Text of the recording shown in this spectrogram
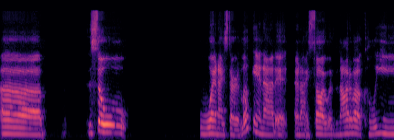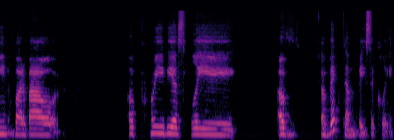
Uh, so when I started looking at it and I saw it was not about Colleen, but about a previously of a victim, basically.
